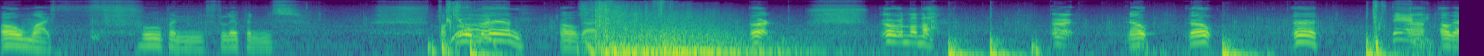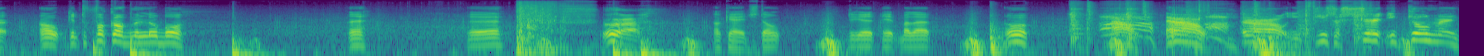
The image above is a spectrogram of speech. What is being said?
Oh my foopin' flippins. Fuck you, man! Oh, God. Alright. Alright. Alright. Nope. Nope. Uh. Damn uh, okay. Oh, get the fuck off me, little boy. Eh. Uh. Ugh. Okay, just don't get hit by that. Oh. Ow! Ow! Ow! You piece of shit! You killed me!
